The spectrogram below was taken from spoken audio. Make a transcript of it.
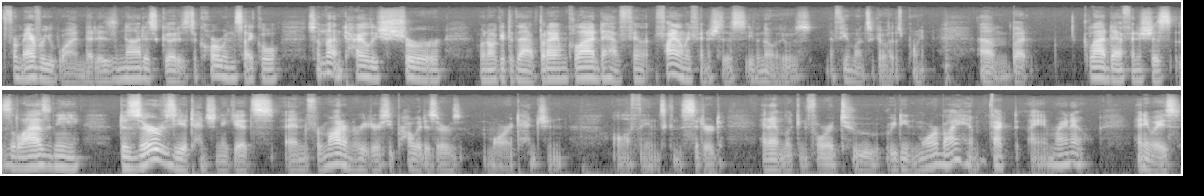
from everyone that is not as good as the Corwin cycle, so I'm not entirely sure when I'll get to that. But I am glad to have fin- finally finished this, even though it was a few months ago at this point. Um, but glad to have finished this. Zelazny deserves the attention he gets, and for modern readers, he probably deserves more attention, all things considered and I'm looking forward to reading more by him. In fact, I am right now. Anyways,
